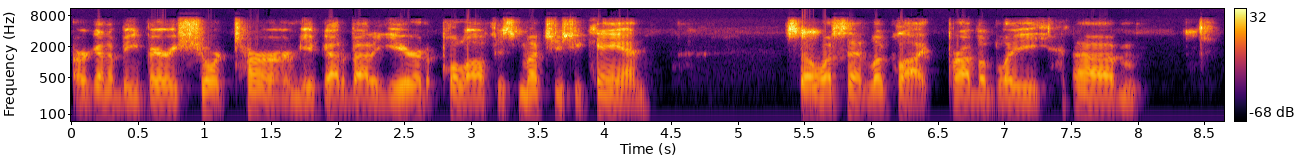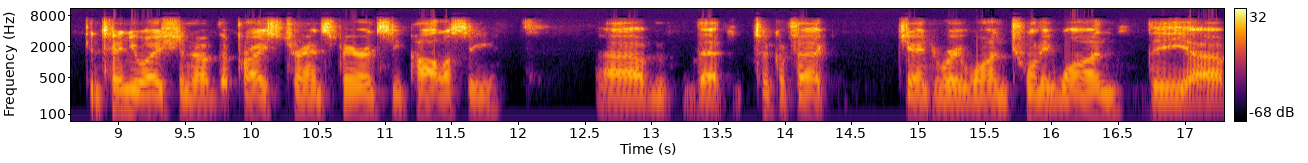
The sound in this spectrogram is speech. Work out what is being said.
are going to be very short term. You've got about a year to pull off as much as you can. So what's that look like? Probably um, continuation of the price transparency policy um, that took effect January 1, 21. The uh,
